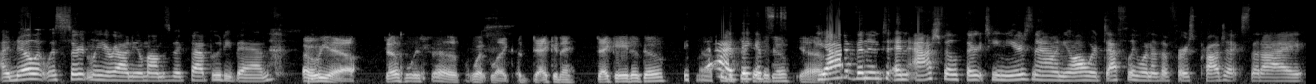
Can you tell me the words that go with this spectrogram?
I know it was certainly around Yo Mama's Big Fat Booty Band. Oh yeah, definitely so. What like a decade decade ago? Yeah, I think, I think it's yeah. yeah. I've been in, in Asheville 13 years now, and y'all were definitely one of the first projects that I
